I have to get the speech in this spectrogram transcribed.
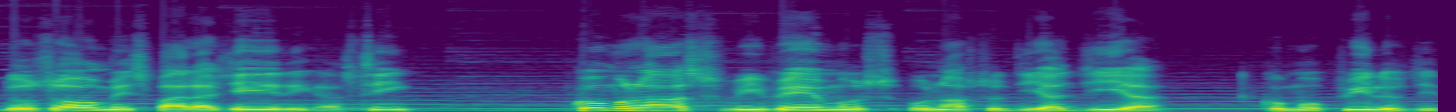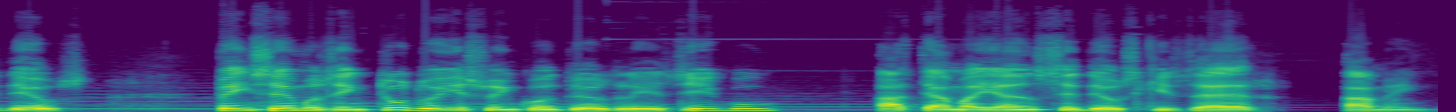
dos homens para agirem assim? Como nós vivemos o nosso dia a dia como filhos de Deus? Pensemos em tudo isso enquanto eu lhes digo. Até amanhã, se Deus quiser. Amém.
